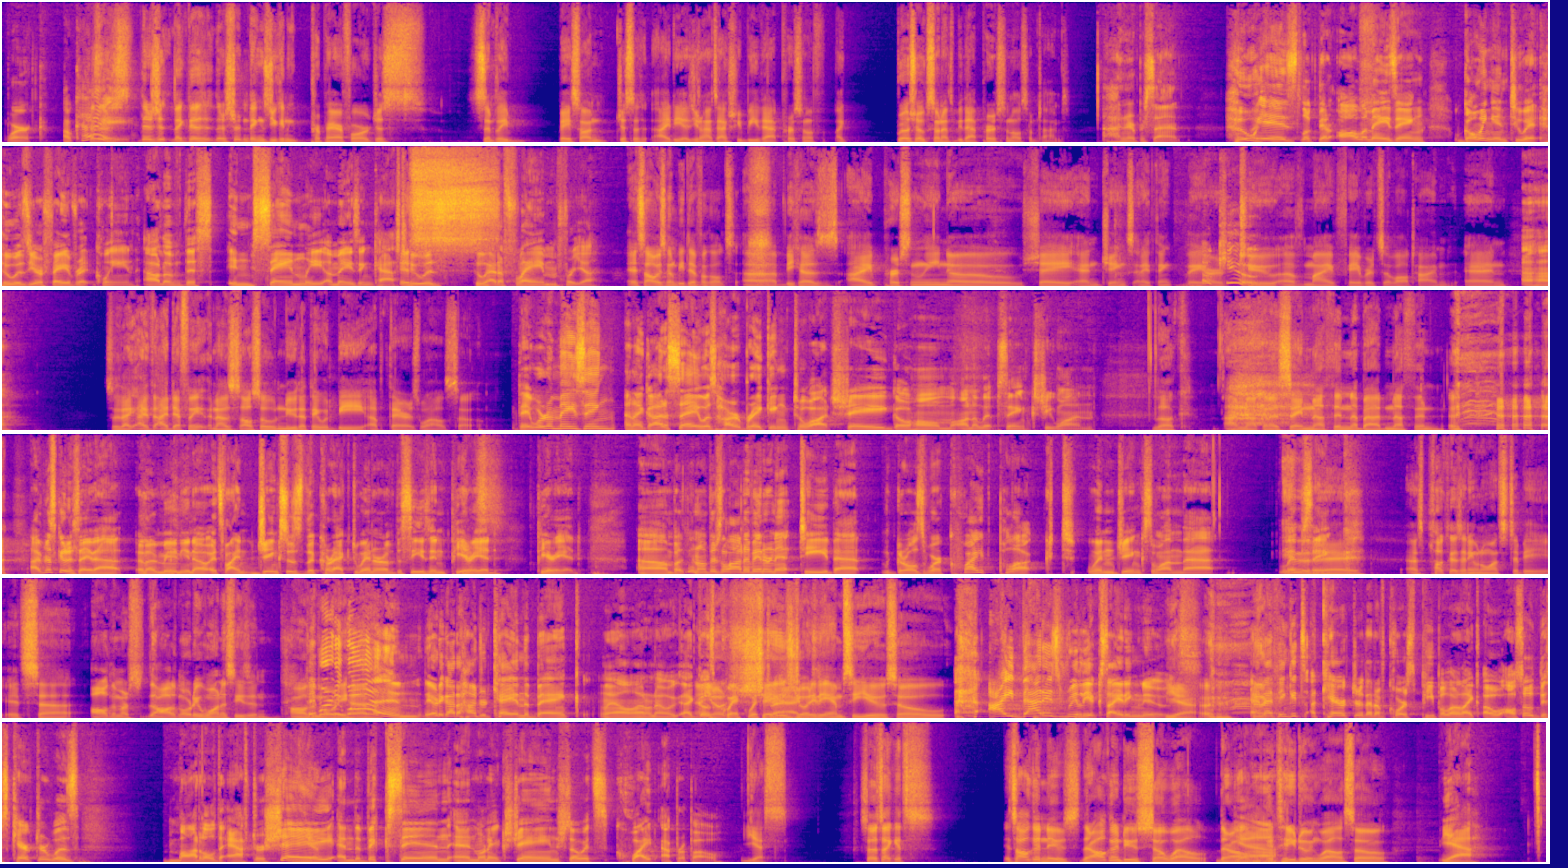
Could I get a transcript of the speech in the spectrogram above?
work. Okay. There's, there's like there's, there's certain things you can prepare for just simply based on just ideas. You don't have to actually be that personal. Like roast jokes don't have to be that personal sometimes. Hundred percent. Who is? Look, they're all amazing. Going into it, who is your favorite queen out of this insanely amazing cast? Who is? Who had a flame for you? It's always going to be difficult uh, because I personally know Shea and Jinkx, and I think they Oh, are cute. two of my favorites of all time. And Uh huh. so that, I, I definitely, and I was also knew that they would be up there as well. So They were amazing, and I gotta say, it was heartbreaking to watch Shea go home on a lip sync. She won. look, I'm not going to say nothing about nothing. I'm just gonna say that, and I mean, you know, it's fine. Jinkx is the correct winner of the season. Period. Yes. Period. Um, but you know, there's a lot of internet tea that the girls were quite plucked when Jinkx won that At the lip of the sync. day, as plucked as anyone wants to be, it's uh, all of them are all of them already won a season. All of They've them already have. won. They already got 100k in the bank. Well, I don't know. That goes You know, quick with Shea drag. is joining the MCU, so I that is really exciting news. yeah. and I think it's a character that, of course, people are like, oh, also this character was modeled after Shea and the Vixen and Monét X Change, so it's quite apropos. Yes. So it's like it's it's all good news. They're all going to do so well. They're all Yeah. going to continue doing well. So Yeah.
